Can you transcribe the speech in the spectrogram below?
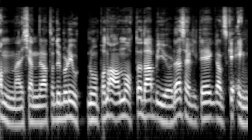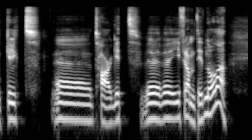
anerkjenner at du burde gjort noe på en annen måte. Da gjør du deg selv til ganske enkelt uh, target ved, ved, i framtiden òg, da.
